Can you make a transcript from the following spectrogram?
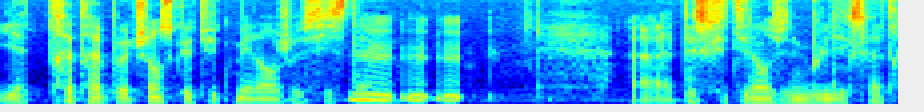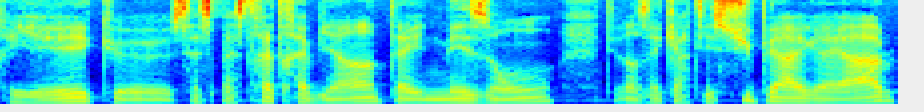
il y a très très peu de chances que tu te mélanges au système. Mm, mm, mm. Euh, parce que tu es dans une bulle d'expatriés, que ça se passe très très bien, tu as une maison, tu es dans un quartier super agréable,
